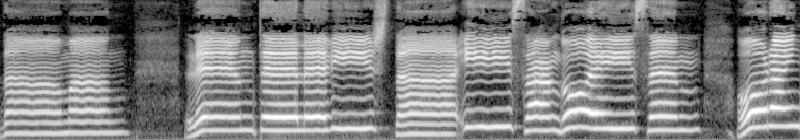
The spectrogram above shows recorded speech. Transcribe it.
daman. Lehen telebista izango eizen, orain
